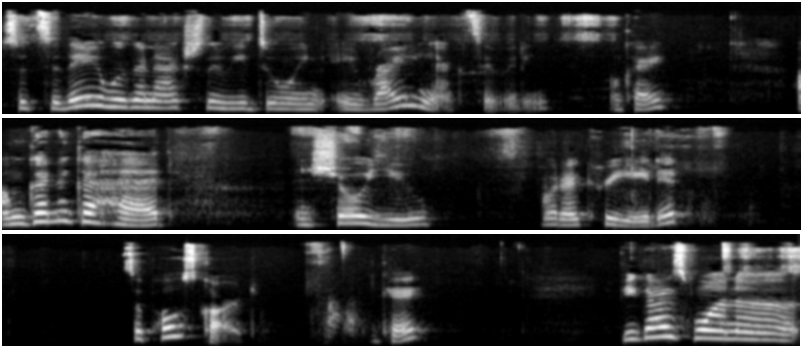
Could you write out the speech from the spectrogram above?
so today we're going to actually be doing a writing activity. Okay, I'm going to go ahead and show you what I created. It's a postcard. Okay, if you guys want to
